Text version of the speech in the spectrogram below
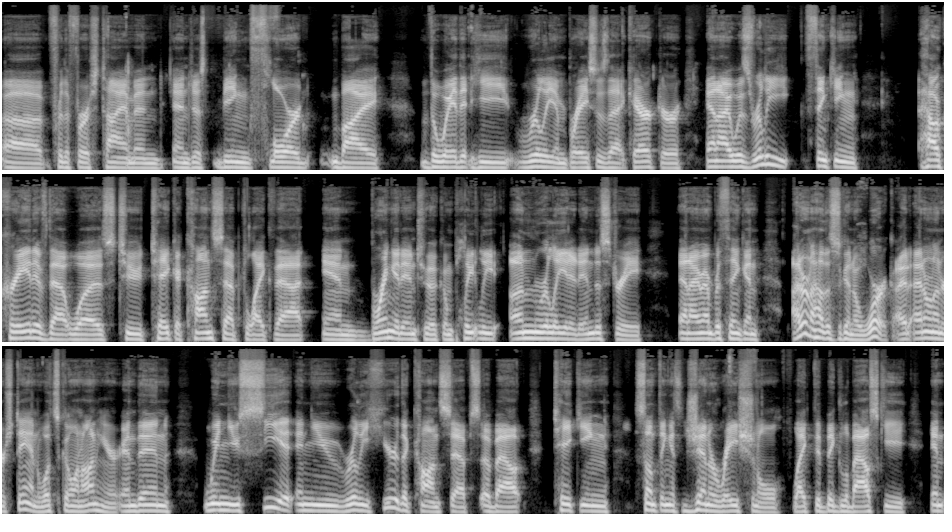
uh, for the first time and and just being floored by the way that he really embraces that character. And I was really thinking how creative that was to take a concept like that and bring it into a completely unrelated industry. And I remember thinking, I don't know how this is going to work. I, I don't understand what's going on here. And then when you see it and you really hear the concepts about taking something that's generational, like the Big Lebowski, and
